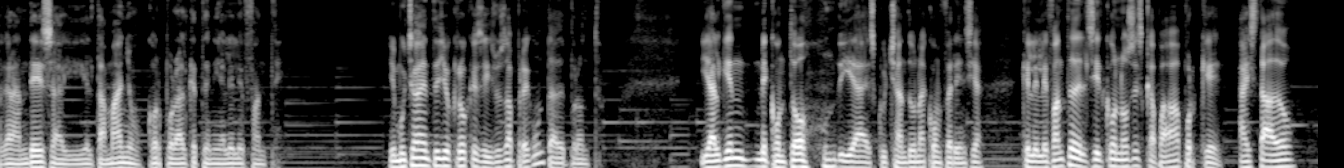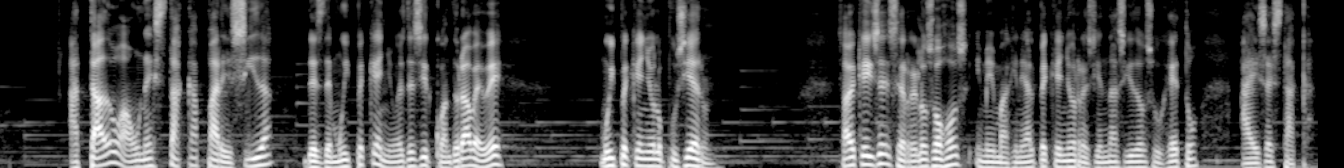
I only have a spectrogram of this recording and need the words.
grandeza y el tamaño corporal que tenía el elefante. Y mucha gente yo creo que se hizo esa pregunta de pronto. Y alguien me contó un día, escuchando una conferencia, que el elefante del circo no se escapaba porque ha estado atado a una estaca parecida desde muy pequeño. Es decir, cuando era bebé, muy pequeño lo pusieron. ¿Sabe qué hice? Cerré los ojos y me imaginé al pequeño recién nacido sujeto a esa estaca.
